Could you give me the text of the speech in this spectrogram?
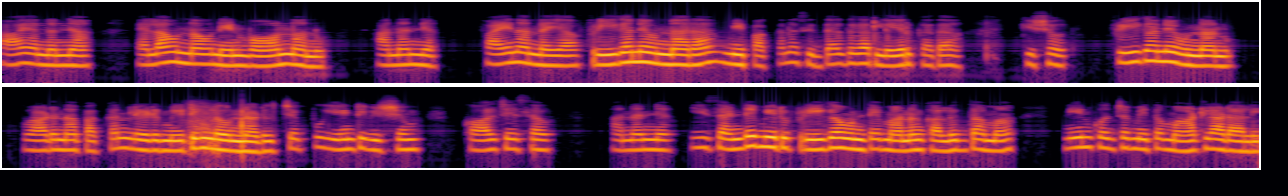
హాయ్ అనన్య ఎలా ఉన్నావు? నేను బాగున్నాను. అనన్య ఫైన్ అన్నయ్య ఫ్రీగానే ఉన్నారా? మీ పక్కన సిద్ధార్థ్ గారు లేరు కదా? కిషోర్ ఫ్రీగానే ఉన్నాను. వాడు నా పక్కన లేడు మీటింగ్లో ఉన్నాడు. చెప్పు ఏంటి విషయం? కాల్ చేసావు అనన్య ఈ సండే మీరు ఫ్రీగా ఉంటే మనం కలుద్దామా? నేను కొంచెం మీతో మాట్లాడాలి.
